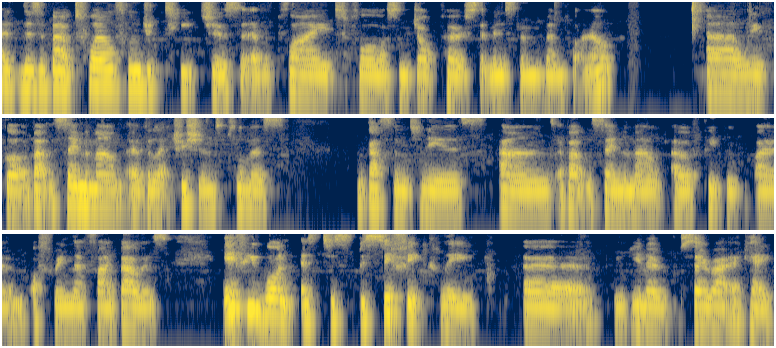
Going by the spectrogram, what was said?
uh, there's about twelve hundred teachers that have applied for some job posts that Minister and been putting out. Uh, we've got about the same amount of electricians, plumbers, gas engineers and about the same amount of people um, offering their five hours. If you want us to specifically, uh, you know, say, right, okay,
